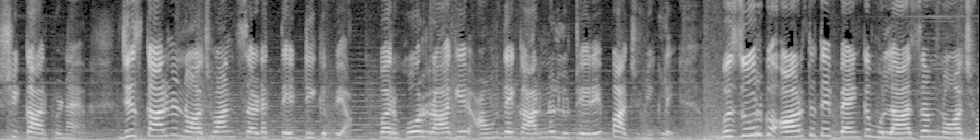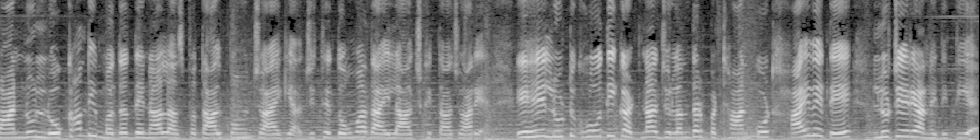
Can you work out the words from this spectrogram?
ਸ਼ਿਕਾਰ ਬਣਾਇਆ, ਜਿਸ ਕਾਰਨ ਨੌਜਵਾਨ ਸੜਕ ਤੇ ਡਿੱਗ ਪਿਆ। ਪਰ ਹੋਰ ਰਾਹਗੀਰ ਆਉਣ ਦੇ ਕਾਰਨ ਲੁਟੇਰੇ ਭੱਜ ਨਿਕਲੇ। ਬਜ਼ੁਰਗ ਔਰਤ ਤੇ ਬੈਂਕ ਮੁਲਾਜ਼ਮ ਨੌਜਵਾਨ ਨੂੰ ਲੋਕਾਂ ਦੀ ਮਦਦ ਦੇ ਨਾਲ ਹਸਪਤਾਲ ਪਹੁੰਚਾਇਆ ਗਿਆ, ਜਿੱਥੇ ਦੋਵਾਂ ਦਾ ਇਲਾਜ ਕੀਤਾ ਜਾ ਰਿਹਾ ਹੈ। ਇਹ ਲੁੱਟ ਖੋਹ ਦੀ ਘਟਨਾ ਜਲੰਧਰ ਪਠਾਨਕੋਟ ਹਾਈਵੇ ਤੇ ਲੁਟੇਰਿਆਂ ਨੇ ਦਿੱਤੀ ਹੈ।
